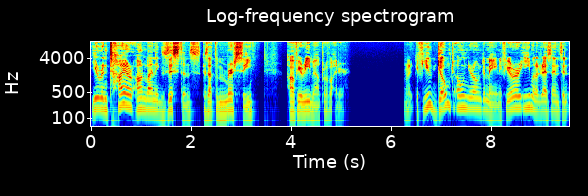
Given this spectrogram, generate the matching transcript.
your entire online existence is at the mercy of your email provider. Right. If you don't own your own domain, if your email address ends in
